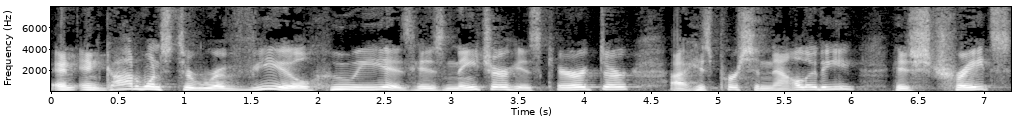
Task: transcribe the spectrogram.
And, and God wants to reveal who He is His nature, His character, uh, His personality, His traits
